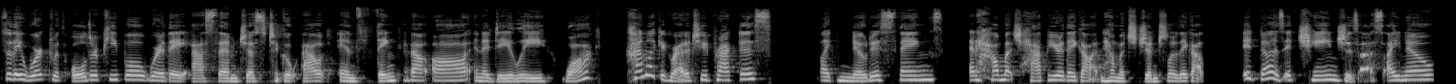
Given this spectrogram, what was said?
So they worked with older people where they asked them just to go out and think about awe in a daily walk, kind of like a gratitude practice, like notice things and how much happier they got and how much gentler they got. It does. It changes us. I know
